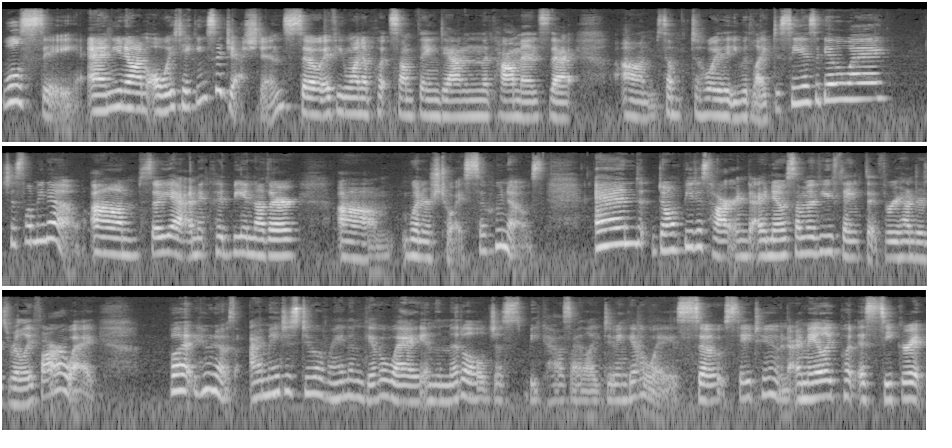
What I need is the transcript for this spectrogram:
we'll see. And you know, I'm always taking suggestions. So if you want to put something down in the comments that um, some toy that you would like to see as a giveaway, just let me know. Um, so yeah, and it could be another um, winner's choice. So who knows? And don't be disheartened. I know some of you think that 300 is really far away. But who knows? I may just do a random giveaway in the middle just because I like doing giveaways. So stay tuned. I may like put a secret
